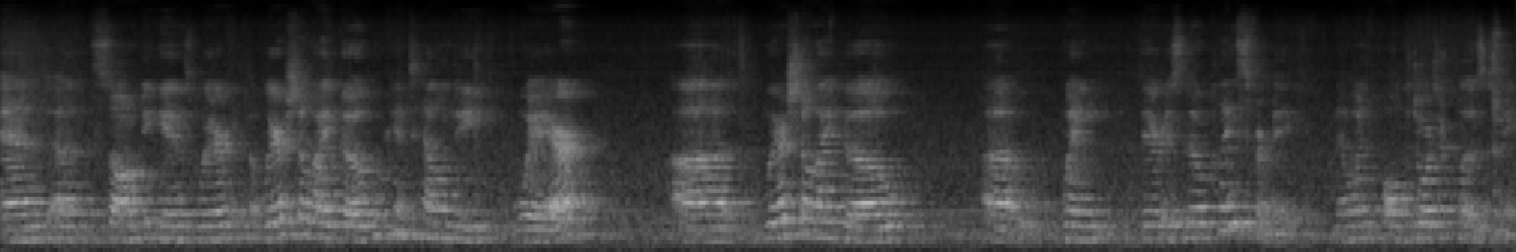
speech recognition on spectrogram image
And uh, the song begins, where, where shall I go? Who can tell me where? Uh, where shall I go uh, when there is no place for me? No one, all the doors are closed to me.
